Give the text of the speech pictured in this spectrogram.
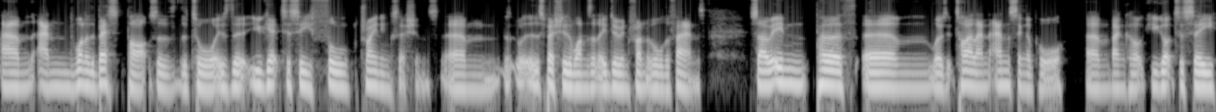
Um, and one of the best parts of the tour is that you get to see full training sessions, um, especially the ones that they do in front of all the fans. So in Perth, um, was it Thailand and Singapore, um, Bangkok, you got to see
